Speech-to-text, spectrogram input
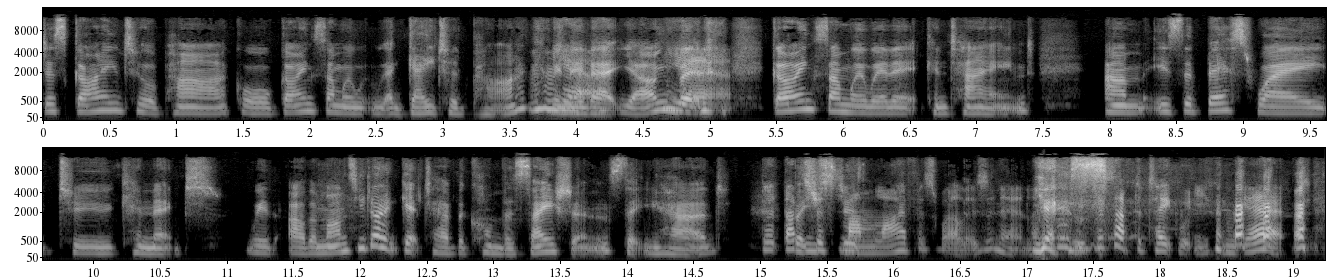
just going to a park or going somewhere a gated park mm-hmm. when yeah. they're that young yeah. but going somewhere where they're contained um, is the best way to connect with other moms you don't get to have the conversations that you had but that's but just still... mum life as well, isn't it? Like, yes. You just have to take what you can get.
